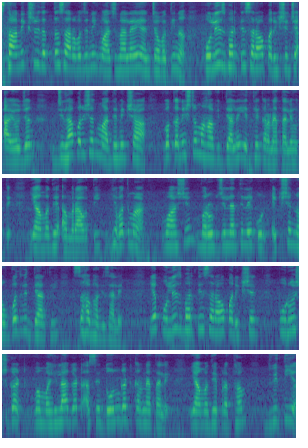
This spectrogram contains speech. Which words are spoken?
स्थानिक श्री दत्त सार्वजनिक वाचनालय यांच्या वतीनं पोलीस भरती सराव परीक्षेचे आयोजन जिल्हा परिषद माध्यमिक शाळा व कनिष्ठ महाविद्यालय येथे करण्यात आले होते. यामध्ये अमरावती यवतमाळ वाशिम वरुड जिल्ह्यातील एकूण एकशे नव्वद विद्यार्थी सहभागी झाले. या पोलीस भरती सराव परीक्षेत पुरुष गट व महिला गट असे दोन गट करण्यात आले. यामध्ये प्रथम द्वितीय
